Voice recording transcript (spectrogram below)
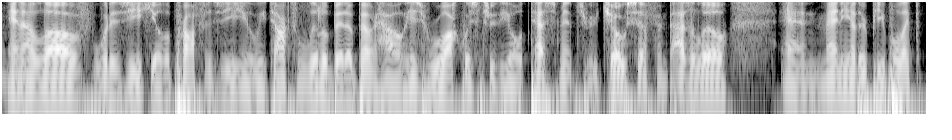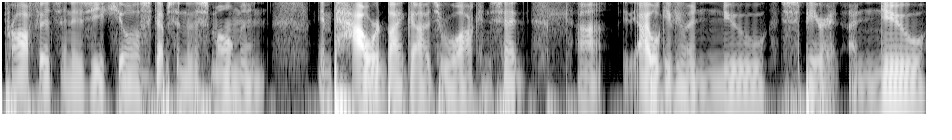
Mm-hmm. and I love what Ezekiel, the prophet Ezekiel, we talked a little bit about how his ruach was through the Old Testament, through Joseph and Bezalel, and many other people like the prophets. And Ezekiel steps into this moment, empowered by God's ruach, and said, uh, "I will give you a new spirit, a new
